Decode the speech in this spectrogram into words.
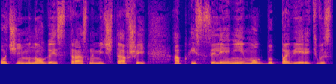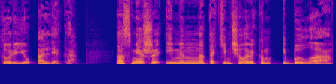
очень много и страстно мечтавший об исцелении, мог бы поверить в историю Олега. А Смеша именно таким человеком и была.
